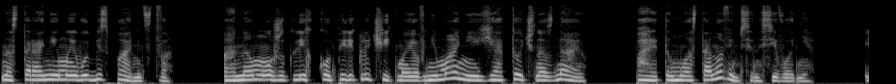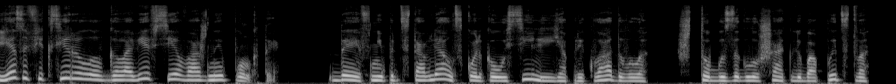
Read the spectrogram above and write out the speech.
на стороне моего беспамятства. Она может легко переключить мое внимание, я точно знаю. Поэтому остановимся на сегодня». Я зафиксировала в голове все важные пункты. Дэйв не представлял, сколько усилий я прикладывала, чтобы заглушать любопытство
